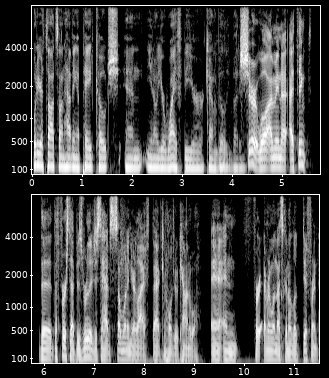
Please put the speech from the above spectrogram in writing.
what are your thoughts on having a paid coach and you know your wife be your accountability buddy? Sure. Well, I mean, I, I think the the first step is really just to have someone in your life that can hold you accountable, and, and for everyone, that's going to look different.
